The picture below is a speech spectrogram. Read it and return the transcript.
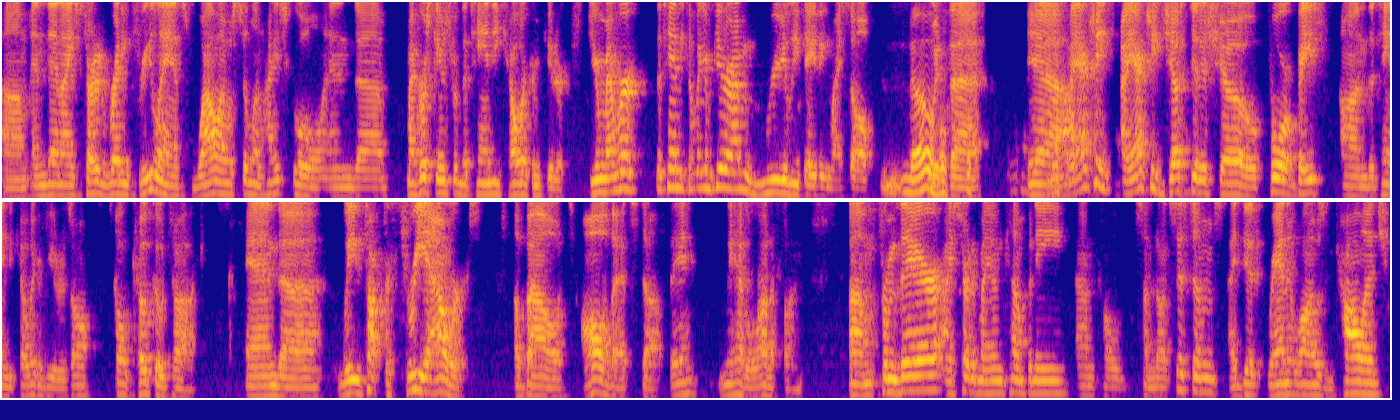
um, and then I started writing freelance while I was still in high school. And uh, my first games were the Tandy Color Computer. Do you remember the Tandy Color Computer? I'm really dating myself. No. With that. Yeah, I actually I actually just did a show for based on the Tandy Color Computer. It's all it's called Coco Talk, and uh, we talked for three hours about all that stuff. They we had a lot of fun. Um, from there, I started my own company um, called Sundog Systems. I did ran it while I was in college,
